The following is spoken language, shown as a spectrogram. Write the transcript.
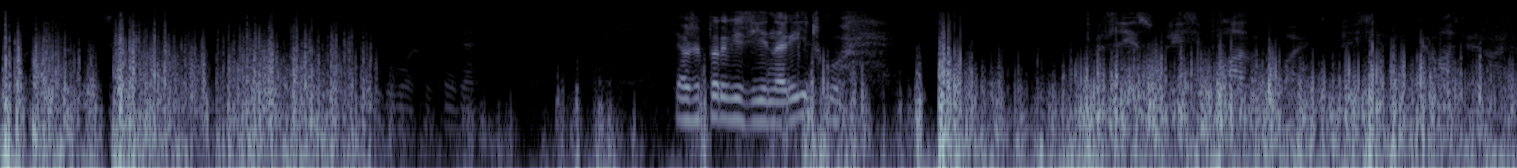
рахується. Я думаю, щось знайде. Я вже перевіз її на річку. З лісу, в лісі погано купається. В лісі нема сигналів.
